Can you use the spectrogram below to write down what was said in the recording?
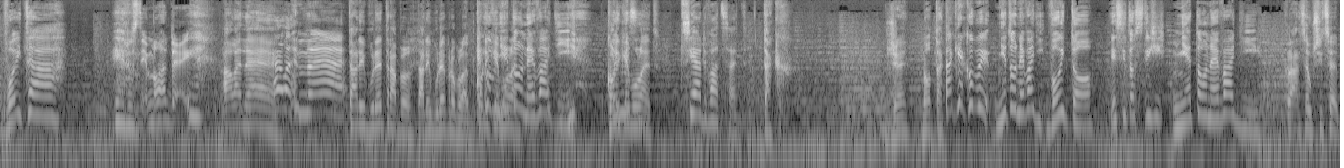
Vojta je hrozně mladý. ale ne. Ale ne. Tady bude trouble, tady bude problém. Kolik jako je mu let? to nevadí. Kolik je mu let? 23. Tak, že? No tak, tak. Tak jakoby, mě to nevadí. Vojto, jestli to slyšíš, mě to nevadí. Klárce už 30,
